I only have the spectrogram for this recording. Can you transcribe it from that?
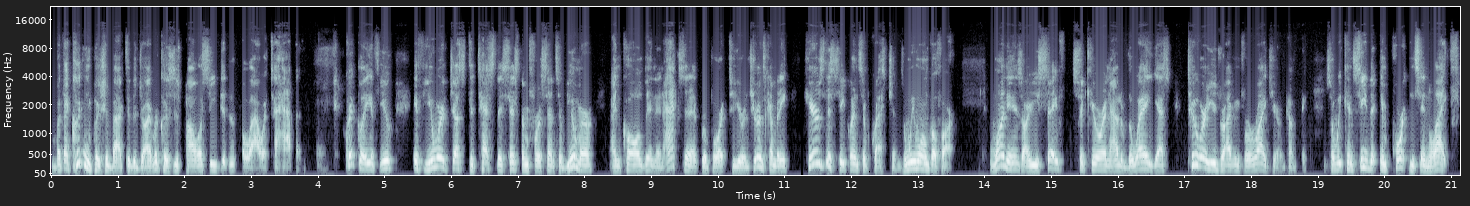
But they couldn't push it back to the driver because his policy didn't allow it to happen. Quickly, if you if you were just to test the system for a sense of humor and called in an accident report to your insurance company, Here's the sequence of questions, and we won't go far. One is, are you safe, secure, and out of the way? Yes. Two, are you driving for a ride sharing company? So we can see the importance in life.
